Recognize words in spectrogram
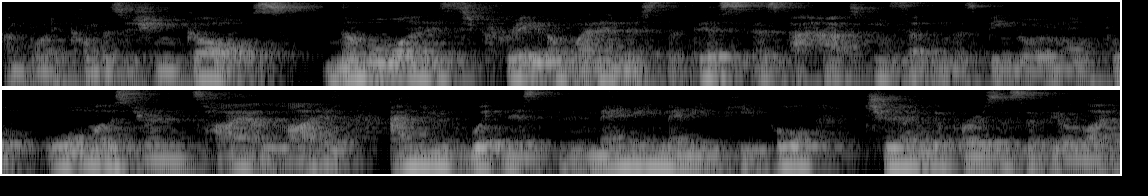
and body composition goals. Number one is to create awareness that this has perhaps been something that's been going on for almost your entire life, and you've witnessed many, many people during the process of your life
